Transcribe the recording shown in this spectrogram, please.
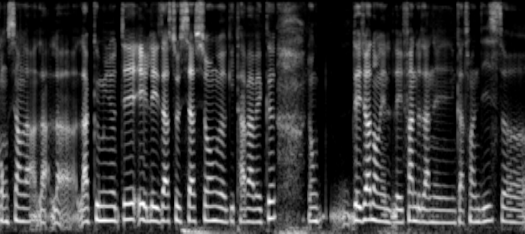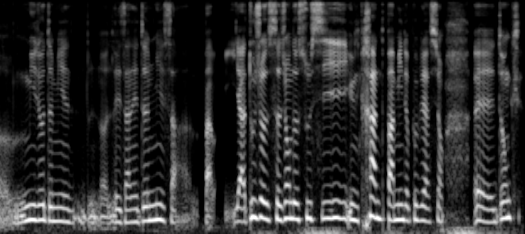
concernant la, la, la, communauté et les associations qui travaillent avec eux. Donc, déjà dans les, les fins de l'année 90, euh, milieu 2000, les années 2000, ça, bah, il y a toujours ce genre de soucis, une crainte parmi la population. Donc,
